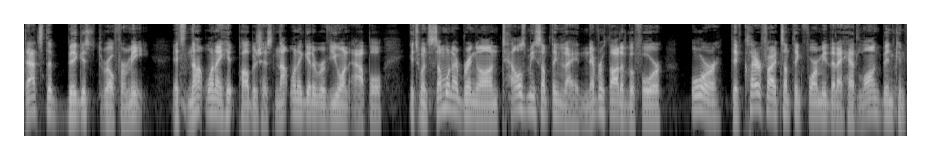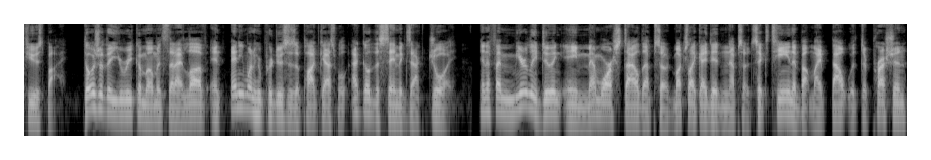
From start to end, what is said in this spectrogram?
That's the biggest thrill for me. It's not when I hit publish, it's not when I get a review on Apple. It's when someone I bring on tells me something that I had never thought of before, or they've clarified something for me that I had long been confused by. Those are the eureka moments that I love, and anyone who produces a podcast will echo the same exact joy. And if I'm merely doing a memoir styled episode, much like I did in episode 16 about my bout with depression,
